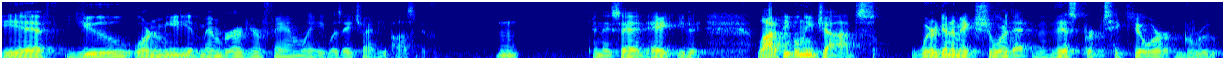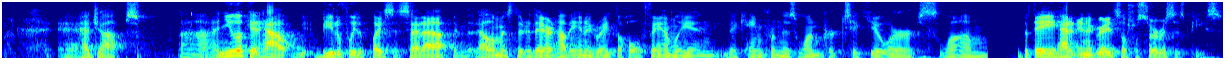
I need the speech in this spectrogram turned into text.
if you or an immediate member of your family was HIV positive. Mm. And they said, hey, a lot of people need jobs. We're going to make sure that this particular group had jobs. Uh, and you look at how beautifully the place is set up and the elements that are there and how they integrate the whole family. And they came from this one particular slum, but they had an integrated social services piece.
